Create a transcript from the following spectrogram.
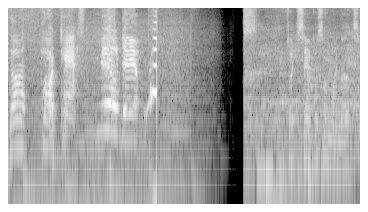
the podcast. Nailed it! You like sample some of my nuts?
